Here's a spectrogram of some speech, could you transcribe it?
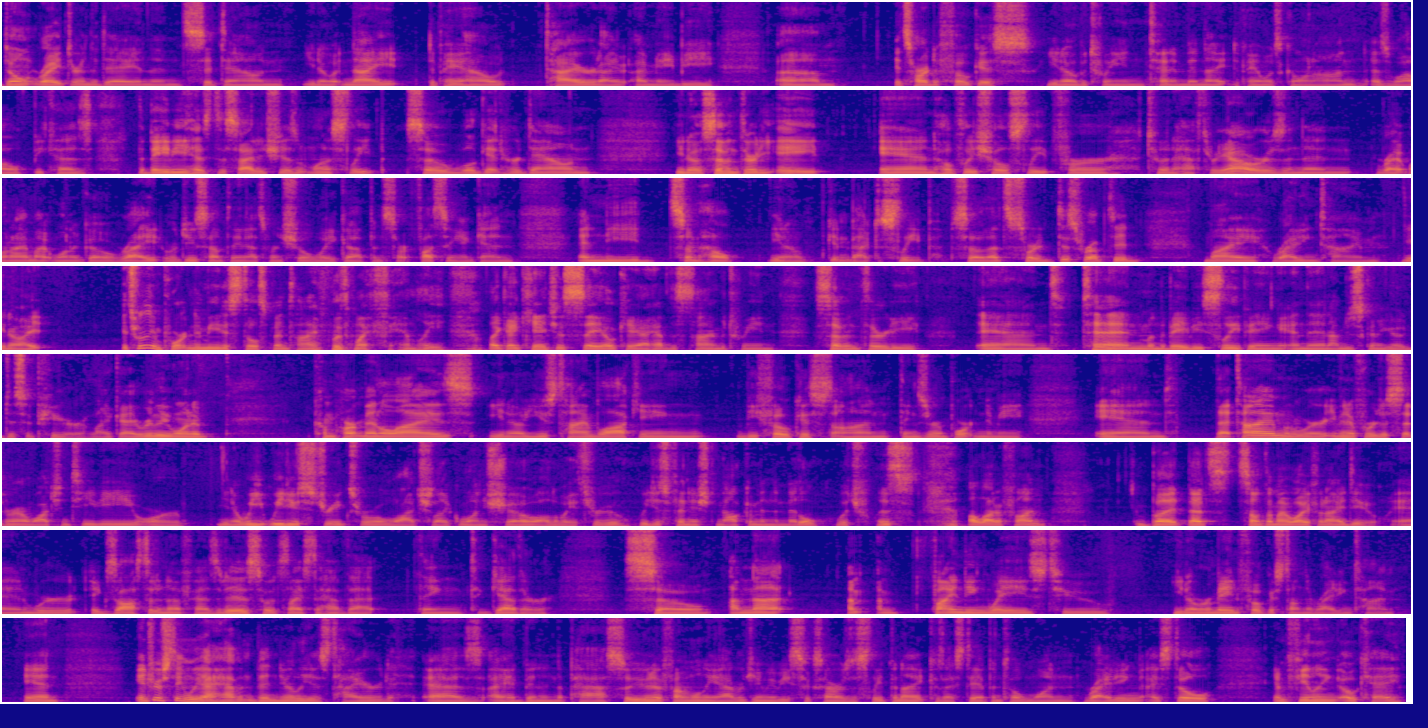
don't write during the day and then sit down, you know, at night, depending on how tired I, I may be. Um, it's hard to focus, you know, between 10 and midnight, depending on what's going on as well, because the baby has decided she doesn't want to sleep. So we'll get her down, you know, 7:38, and hopefully she'll sleep for two and a half, three hours, and then right when I might want to go write or do something, that's when she'll wake up and start fussing again, and need some help you know, getting back to sleep. So that's sort of disrupted my writing time. You know, I it's really important to me to still spend time with my family. Like I can't just say, okay, I have this time between 7:30 and 10 when the baby's sleeping and then I'm just going to go disappear. Like I really want to compartmentalize, you know, use time blocking, be focused on things that are important to me. And that time when we're even if we're just sitting around watching TV or you know, we, we do streaks where we'll watch like one show all the way through. We just finished Malcolm in the Middle, which was a lot of fun. But that's something my wife and I do, and we're exhausted enough as it is, so it's nice to have that thing together. So I'm not, I'm, I'm finding ways to, you know, remain focused on the writing time. And interestingly, I haven't been nearly as tired as I had been in the past. So even if I'm only averaging maybe six hours of sleep a night because I stay up until one writing, I still am feeling okay.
